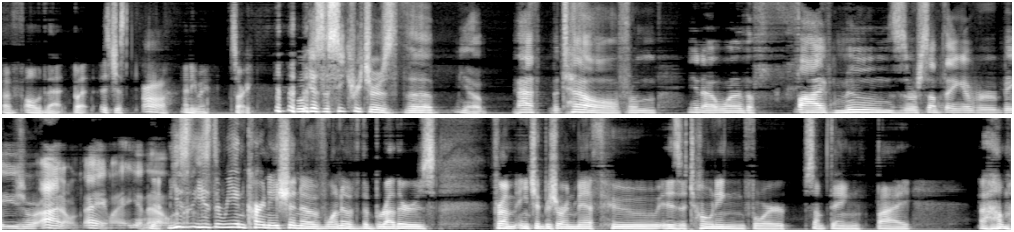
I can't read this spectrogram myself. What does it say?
of all of that, but it's just, oh, anyway, sorry. well, because the sea creature is the you know Bath Patel from you know one of the five moons or something over Bajor. I don't. Anyway, you know. Yeah, he's he's the reincarnation of one of the brothers from ancient Bajoran myth who is atoning for something by um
